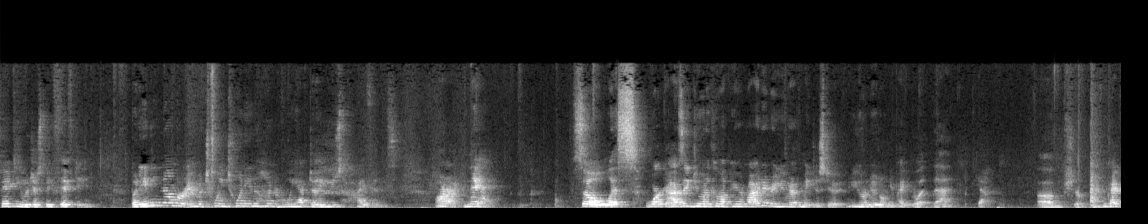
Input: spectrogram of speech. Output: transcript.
50 would just be 50. But any number in between 20 and 100, we have to use hyphens. All right, now, so let's work. Isaac, do you want to come up here and write it, or you rather me just do it? You want to do it on your paper? What, that? Yeah. Um, sure. Okay.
